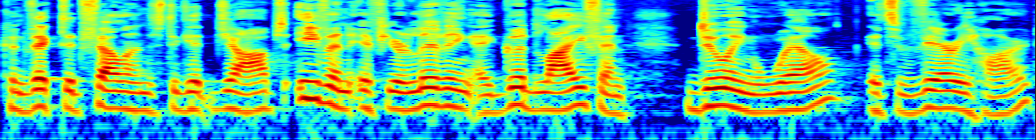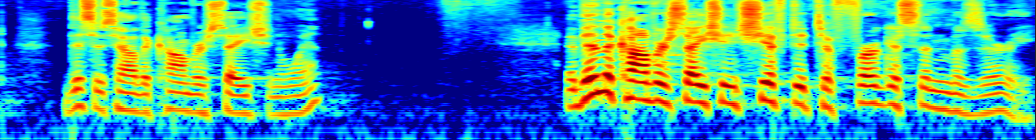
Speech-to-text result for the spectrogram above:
convicted felons to get jobs. Even if you're living a good life and doing well, it's very hard. This is how the conversation went. And then the conversation shifted to Ferguson, Missouri.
